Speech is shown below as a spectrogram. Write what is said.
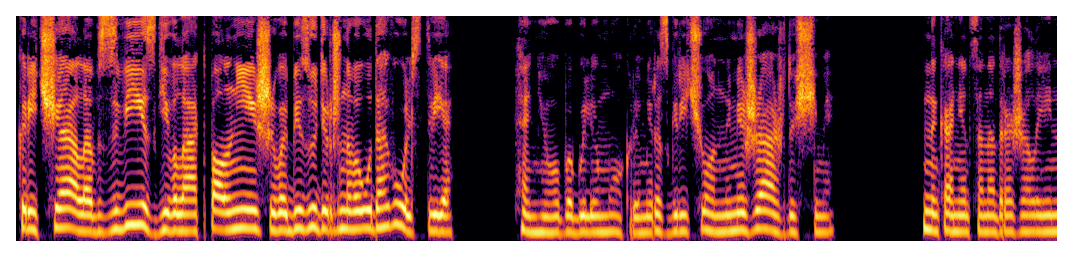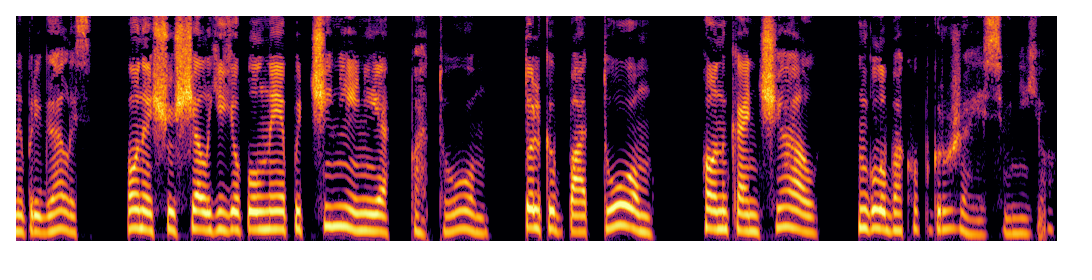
кричала, взвизгивала от полнейшего безудержного удовольствия. Они оба были мокрыми, разгоряченными, жаждущими. Наконец она дрожала и напрягалась. Он ощущал ее полное подчинение. Потом, только потом, он кончал, глубоко погружаясь в нее.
